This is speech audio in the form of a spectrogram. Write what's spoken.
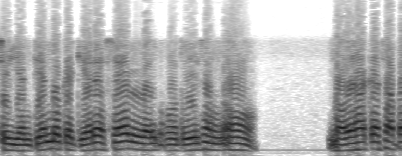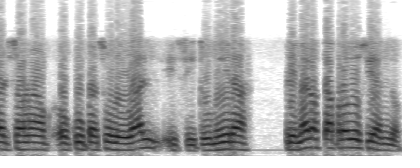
Sí, yo entiendo que quiere serlo y como tú dices, no, no deja que esa persona ocupe su lugar y si tú miras, primero está produciendo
